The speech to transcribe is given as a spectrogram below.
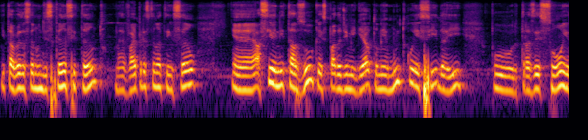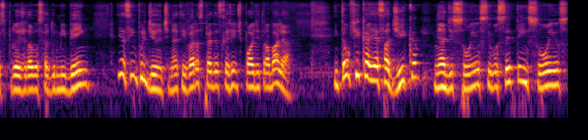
e talvez você não descanse tanto, né? vai prestando atenção. É, a cianita azul, que é a espada de Miguel, também é muito conhecida aí por trazer sonhos, por ajudar você a dormir bem e assim por diante, né? Tem várias pedras que a gente pode trabalhar. Então fica aí essa dica né, de sonhos. Se você tem sonhos,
